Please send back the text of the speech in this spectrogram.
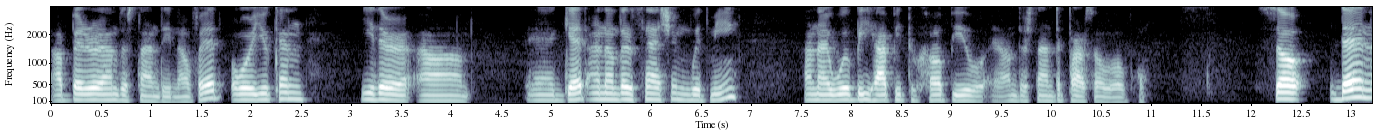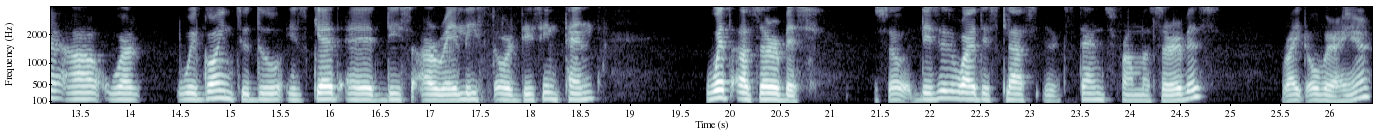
a better understanding of it or you can either um, uh, get another session with me and I will be happy to help you understand the parcelable. So then uh, what we're going to do is get uh, this array list or this intent with a service. So this is why this class extends from a service right over here.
